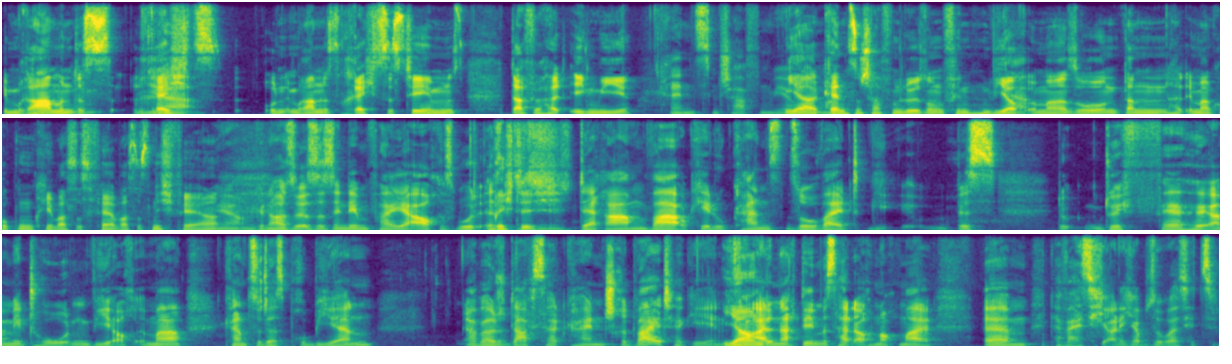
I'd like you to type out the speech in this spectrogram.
im Rahmen des Ja. Rechts und im Rahmen des Rechtssystems dafür halt irgendwie Grenzen schaffen wir. ja, Grenzen schaffen, Lösungen finden, wie auch Ja. immer. So und dann halt immer gucken, okay, was ist fair, was ist nicht fair. Ja, und genauso ist es in dem Fall ja auch. Es wurde, es, Richtig. Der Rahmen war, okay, du kannst so weit bis du, durch Verhörmethoden, wie auch immer, kannst du das probieren. Aber du darfst halt keinen Schritt weiter gehen. Ja, Vor allem nachdem es halt auch nochmal, ähm, da weiß ich auch nicht, ob sowas jetzt,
